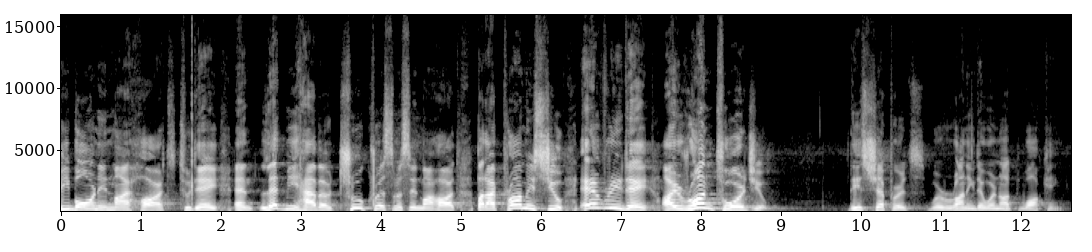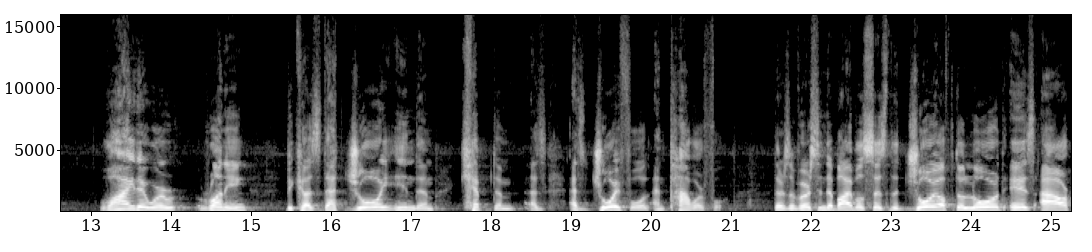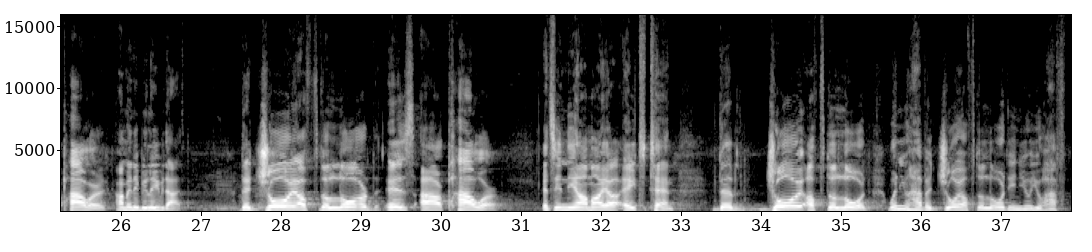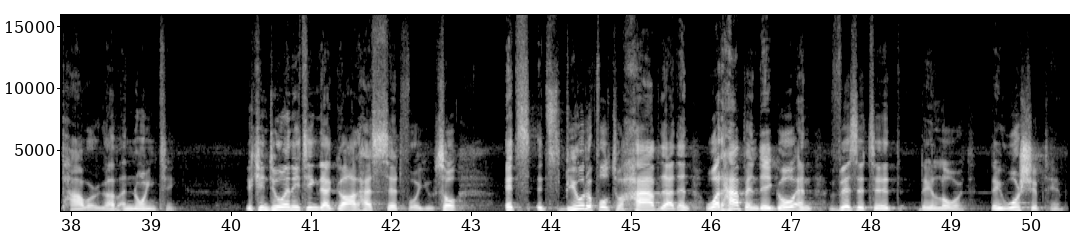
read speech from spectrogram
be born in my heart today and let me have a true Christmas in my heart. But I promise you, every day I run towards you. These shepherds were running, they were not walking. Why they were running? Because that joy in them kept them as, as joyful and powerful. There's a verse in the Bible says the joy of the Lord is our power. How many believe that? The joy of the Lord is our power. It's in Nehemiah 8:10. The joy of the Lord. When you have a joy of the Lord in you, you have power, you have anointing. You can do anything that God has said for you. So it's, it's beautiful to have that. And what happened? They go and visited their Lord, they worshiped Him.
